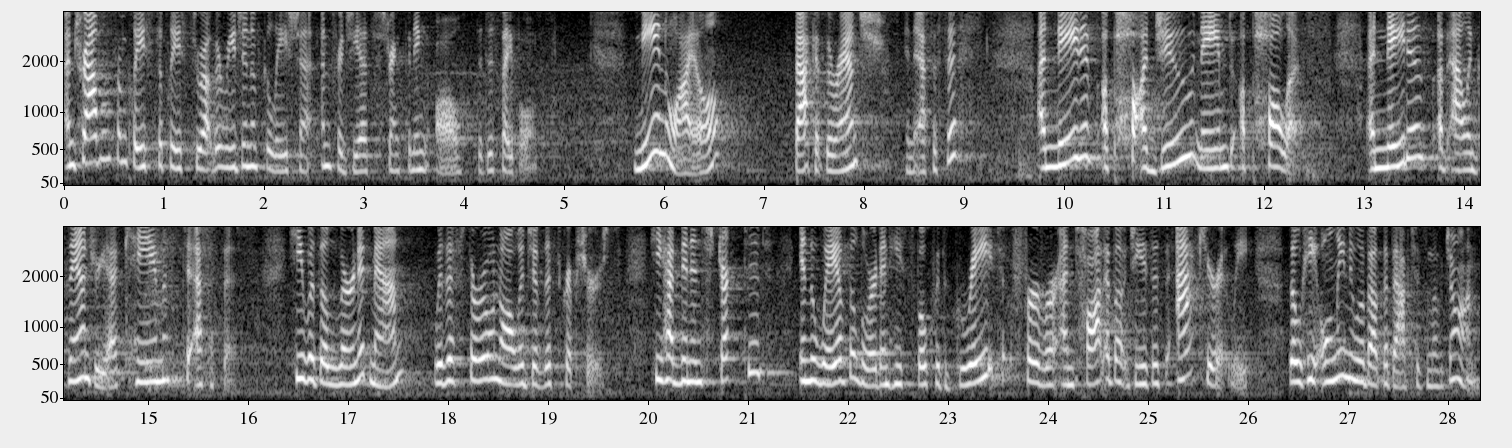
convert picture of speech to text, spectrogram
and traveled from place to place throughout the region of Galatia and Phrygia, strengthening all the disciples. Meanwhile, back at the ranch in Ephesus, a native, a Jew named Apollos, a native of Alexandria, came to Ephesus. He was a learned man with a thorough knowledge of the scriptures. He had been instructed in the way of the Lord, and he spoke with great fervor and taught about Jesus accurately, though he only knew about the baptism of John.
